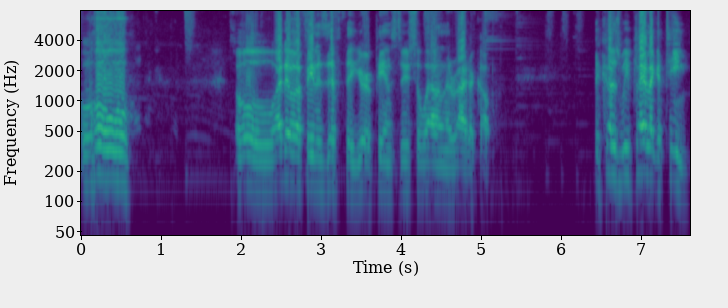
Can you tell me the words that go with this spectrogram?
oh, oh! I know I feel as if the Europeans do so well in the Ryder Cup because we play like a team.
